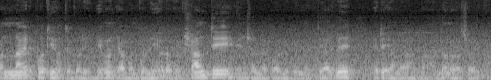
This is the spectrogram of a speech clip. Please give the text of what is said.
অন্যায়ের প্রতিহত করে জীবনযাপন করলে ইহলৌকিক শান্তি ইনশাল্লাহ পরলোকের মুক্তি আসবে। এটাই আমার আহ্বান। ধন্যবাদ সবাইকে।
